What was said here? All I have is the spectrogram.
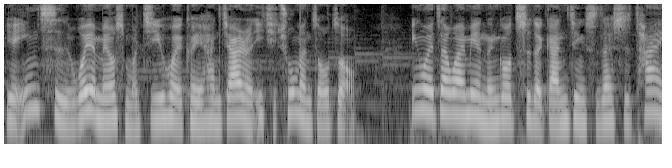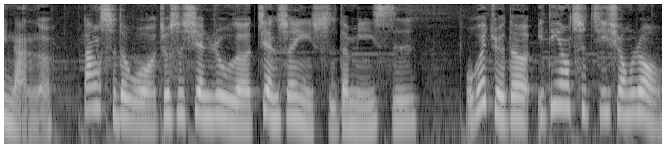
也因此，我也没有什么机会可以和家人一起出门走走，因为在外面能够吃得干净实在是太难了。当时的我就是陷入了健身饮食的迷思，我会觉得一定要吃鸡胸肉，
